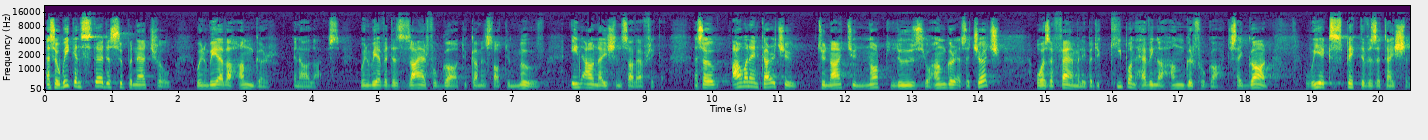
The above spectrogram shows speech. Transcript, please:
And so we can stir the supernatural when we have a hunger in our lives, when we have a desire for God to come and start to move in our nation, South Africa. And so I want to encourage you tonight to not lose your hunger as a church or as a family, but to keep on having a hunger for God. To say, God, we expect a visitation.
